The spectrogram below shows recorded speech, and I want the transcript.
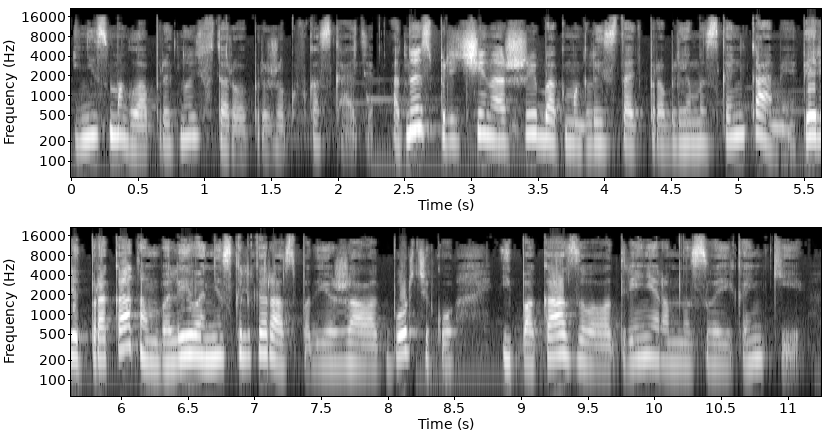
и не смогла прыгнуть второй прыжок в каскаде. Одной из причин ошибок могли стать проблемы с коньками. Перед прокатом Валиева несколько раз подъезжала к бортику и показывала тренерам на свои коньки –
